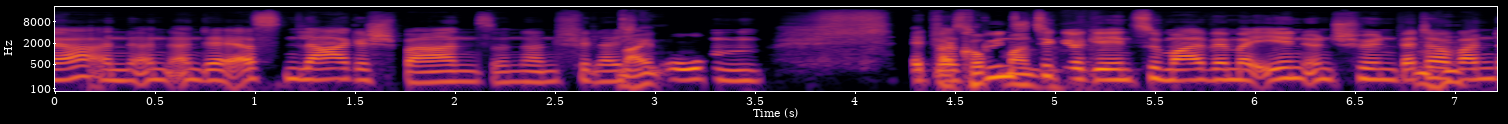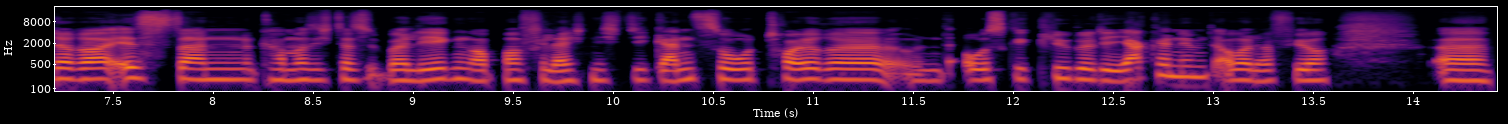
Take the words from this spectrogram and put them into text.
ja, an, an, an der ersten Lage sparen, sondern vielleicht Nein. oben etwas günstiger gehen. Zumal wenn man eh einen schönen mhm. Wetterwanderer mhm. ist, dann kann man sich das überlegen, ob man vielleicht nicht die ganz so teure und ausgeklügelte Jacke nimmt, aber dafür äh,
